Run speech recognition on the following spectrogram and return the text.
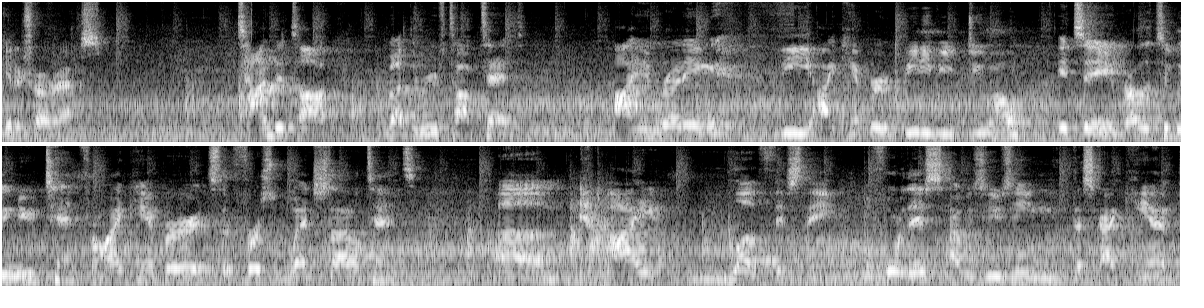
get a TrailRax. Time to talk about the rooftop tent. I am running the iKamper BDV Duo. It's a relatively new tent from iKamper. It's their first wedge style tent. Um, and I love this thing. Before this, I was using the Skycamp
